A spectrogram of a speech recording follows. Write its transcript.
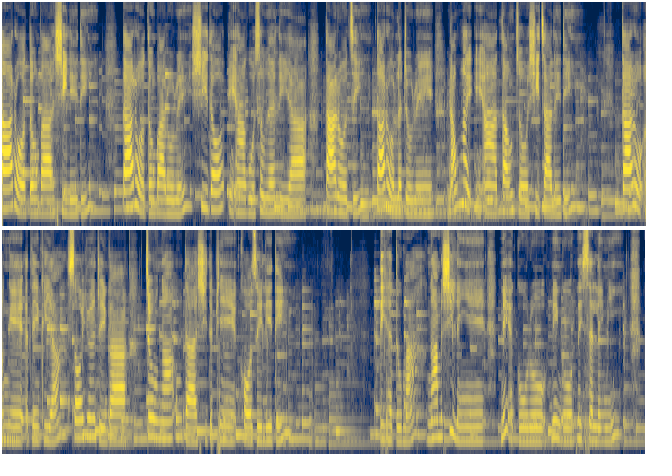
တားတော်၃ပါးရှိလေသည်တားတော်သုံးပါးတို့တွင်ရှိသောအင်အားကိုစုံစမ်းလျာတားတော်ကြီးတားတော်လက်တို့တွင် နောက်လိုက်အင်အားတောင်းကျော်ရှိကြလေသည်တားတော်အငယ်အသင်ခရာစောရွန်းတင်ကကြုံငါဥသာရှိသဖြင့်ခေါ်စေလေသည် တိဟတုမှာငါမရှိလျင်နင့်အကိုတို့နင့်ကိုနှိပ်စက်လိမ့်မည်မ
